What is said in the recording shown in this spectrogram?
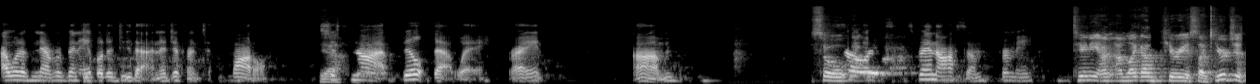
I would have never been able to do that in a different model. It's yeah. just not built that way, right? Um, so, so it's, it's been awesome for me. Tierny, I'm, I'm, like I'm curious. Like you're just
